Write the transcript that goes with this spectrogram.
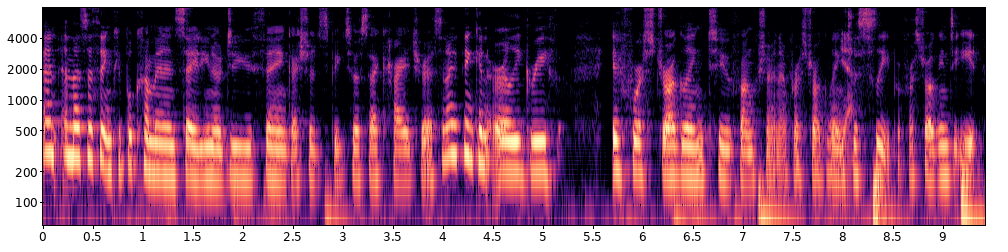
and and that's the thing. People come in and say, you know, do you think I should speak to a psychiatrist? And I think in early grief, if we're struggling to function, if we're struggling Yeah. to sleep, if we're struggling to eat,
